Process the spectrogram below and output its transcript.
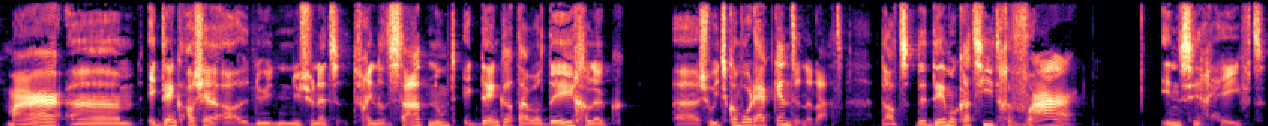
maar um, ik denk als je uh, nu, nu zo net de Verenigde Staten noemt, ik denk dat daar wel degelijk uh, zoiets kan worden herkend, inderdaad. Dat de democratie het gevaar in zich heeft.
